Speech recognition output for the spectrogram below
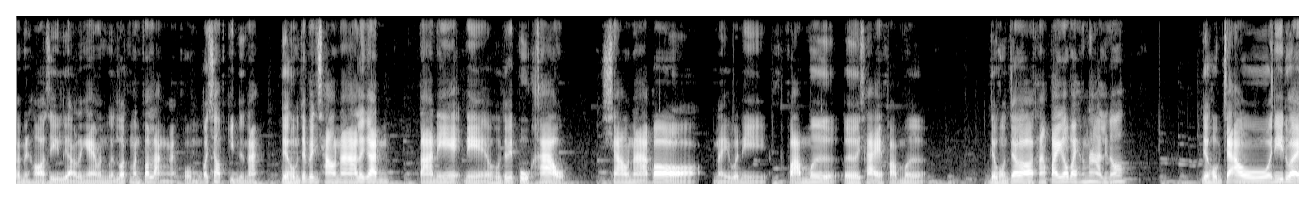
มันเป็นห่อสีเหลืองเลยไงมันเหมือนรสมันฝรั่งอะผมก็ชอบกินอยู่นะเดี๋ยวผมจะเป็นชาวนาแล้วกัน ตานี้นี่ผมจะไปปลูกข้าว ชาวนาก็ไหนวะนี่ฟาร์มเมอร์เออใช่ฟาร์มเมอร์เดี๋ยวผมจะทางไปก็ไปข้างหน้าเลยเนาะเดี๋ยวผมจะเอานี่ด้วย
